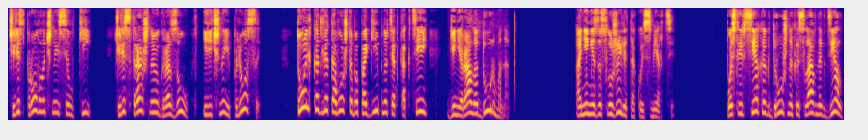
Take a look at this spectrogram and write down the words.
через проволочные селки, через страшную грозу и речные плесы, только для того, чтобы погибнуть от когтей генерала Дурмана? Они не заслужили такой смерти. После всех их дружных и славных дел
